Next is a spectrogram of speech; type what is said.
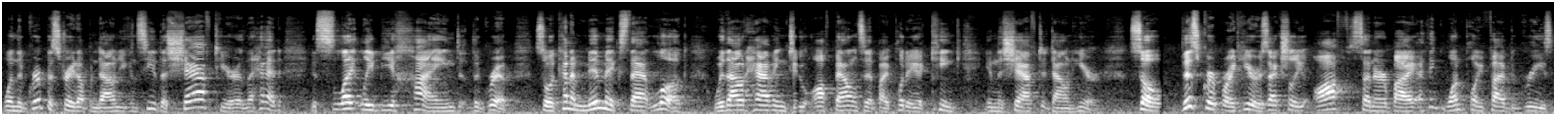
when the grip is straight up and down you can see the shaft here and the head is slightly behind the grip so it kind of mimics that look without having to off balance it by putting a kink in the shaft down here so this grip right here is actually off center by I think 1.5 degrees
